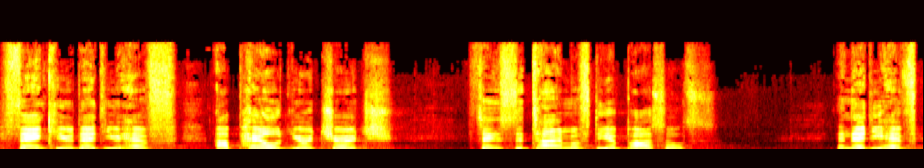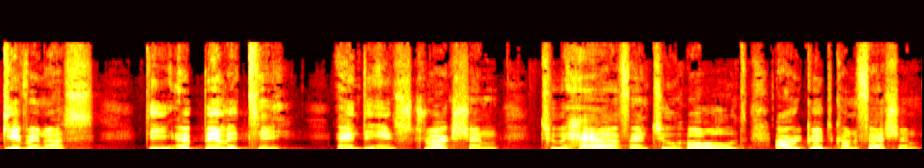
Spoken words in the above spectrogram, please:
thank you that you have upheld your church since the time of the apostles, and that you have given us the ability and the instruction to have and to hold our good confession.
